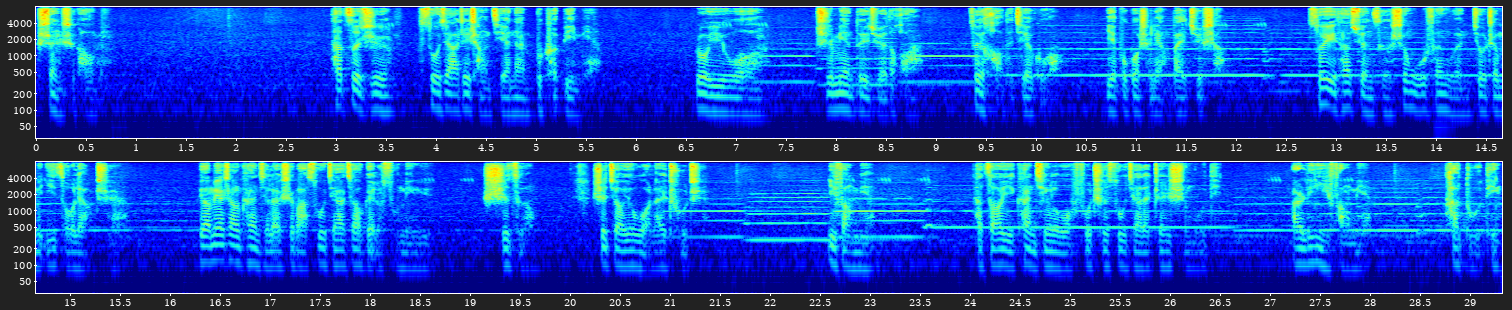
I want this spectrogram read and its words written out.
甚是高明。他自知苏家这场劫难不可避免，若与我直面对决的话，最好的结果也不过是两败俱伤。所以他选择身无分文，就这么一走了之。表面上看起来是把苏家交给了苏明玉，实则是交由我来处置。一方面，他早已看清了我扶持苏家的真实目的；而另一方面，他笃定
